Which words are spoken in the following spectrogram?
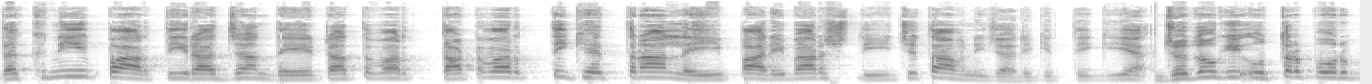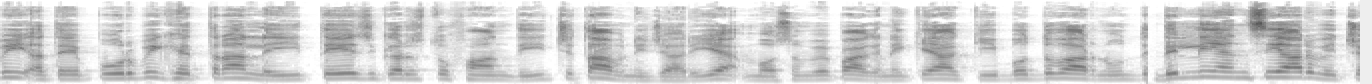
ਦੱਖਣੀ ਭਾਰਤੀ ਰਾਜਾਂ ਦੇ ਤਟਵਰ ਤਟਵਰਤੀ ਖੇਤਰਾਂ ਲਈ ਭਾਰੀ ਬਾਰਿਸ਼ ਦੀ ਚੇਤਾਵਨੀ ਜਾਰੀ ਕੀਤੀ ਗਈ ਹੈ। ਜਦੋਂ ਕਿ ਉੱਤਰ ਪੂਰਬੀ ਅਤੇ ਪੂਰਬੀ ਖੇਤਰਾਂ ਲਈ ਤੇਜ਼ ਗਰਜ ਤੂਫਾਨ ਦੀ ਚੇਤਾਵਨੀ ਜਾਰੀ ਹੈ। ਮੌਸਮ ਵਿਭਾਗ ਨੇ ਕਿਹਾ ਕਿ ਬੁੱਧਵਾਰ ਨੂੰ ਦਿੱਲੀ ਐਨਸੀਆਰ ਵਿੱਚ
